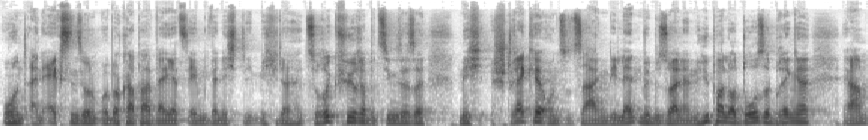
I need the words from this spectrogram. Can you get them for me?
und eine Extension im Oberkörper wäre jetzt eben, wenn ich mich wieder zurückführe, beziehungsweise mich strecke und sozusagen die Lendenwirbelsäule in eine Hyperlordose bringe. Ja,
